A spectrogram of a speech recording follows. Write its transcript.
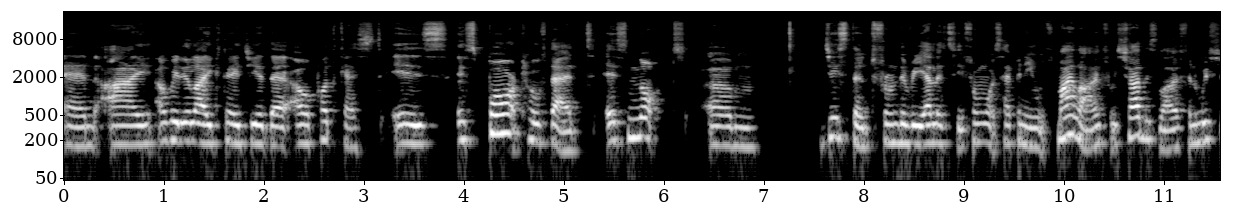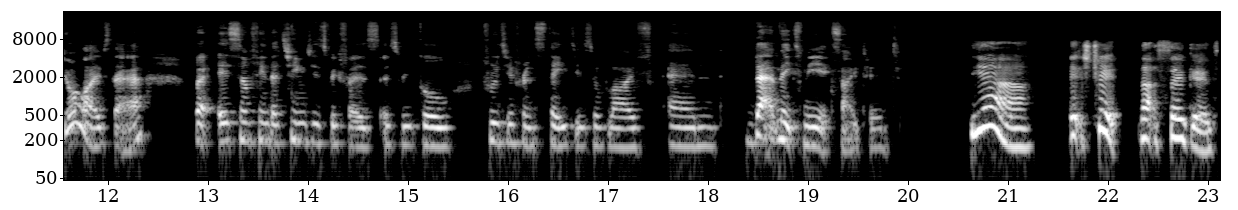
and I, I really like the idea that our podcast is is part of that. It's not um, distant from the reality, from what's happening with my life, with Shade's life, and with your lives there. But it's something that changes with us as we go through different stages of life, and that makes me excited. Yeah, it's true. That's so good,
